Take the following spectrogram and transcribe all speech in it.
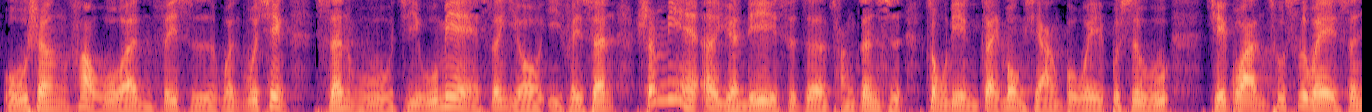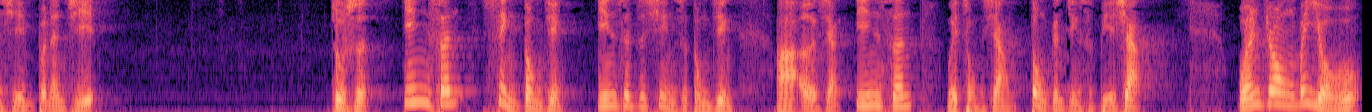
无声好无闻，非实闻无性，生无即无灭，生有亦非生，生灭二远离，是则常真实。众令在梦想，不为不思无，结观出思维，身心不能及。注释：阴身性动静，阴身之性是动静啊。二相阴身为总相，动跟静是别相。文中未有无，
